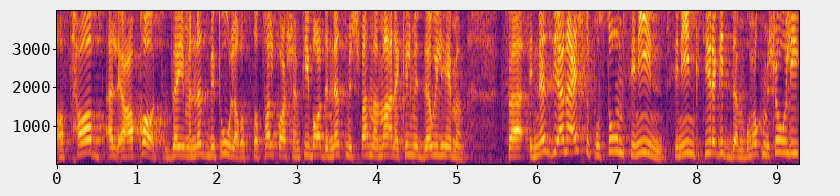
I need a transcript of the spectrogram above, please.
أصحاب الإعاقات زي ما الناس بتقول ابسطها لكم عشان في بعض الناس مش فاهمة معنى كلمة ذوي الهمم. فالناس دي أنا عشت في وسطهم سنين سنين كتيرة جدا بحكم شغلي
